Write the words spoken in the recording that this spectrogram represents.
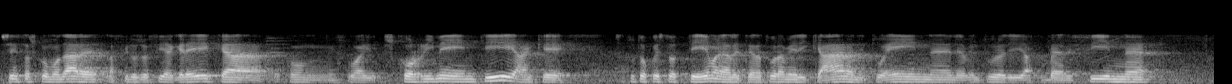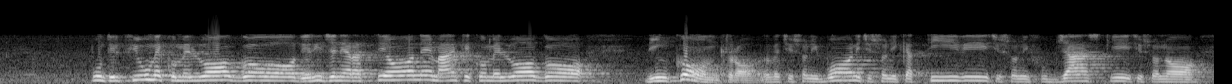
senza scomodare la filosofia greca con i suoi scorrimenti, anche c'è tutto questo tema nella letteratura americana di Twain, le avventure di Huckleberry Finn, appunto il fiume come luogo di rigenerazione, ma anche come luogo di incontro, dove ci sono i buoni, ci sono i cattivi, ci sono i fuggiaschi, ci sono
